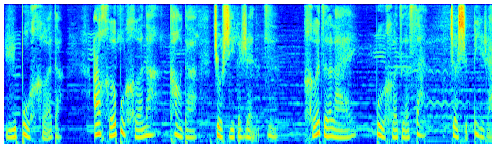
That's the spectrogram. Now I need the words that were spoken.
与不合的，而合不合呢，靠的就是一个忍字。合则来，不合则散，这是必然。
